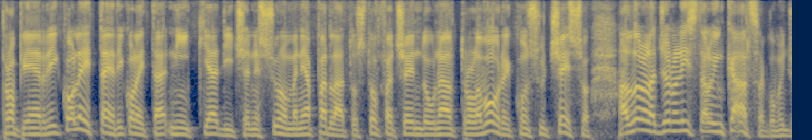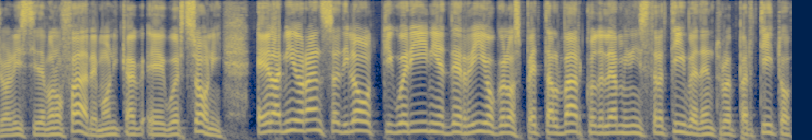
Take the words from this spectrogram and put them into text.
proprio a Enrico Letta. Enrico Letta nicchia, dice nessuno me ne ha parlato, sto facendo un altro lavoro e con successo. Allora la giornalista lo incalza, come i giornalisti devono fare, Monica eh, Guerzoni. È la minoranza di Lotti, Guerini e Del Rio che lo aspetta al varco delle amministrative dentro il partito.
